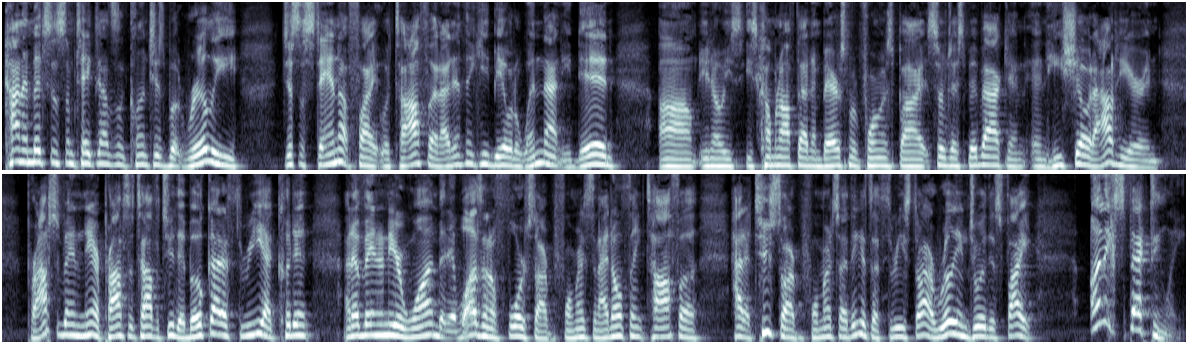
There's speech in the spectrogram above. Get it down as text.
kind of mixing some takedowns and clinches, but really just a stand up fight with Tafa. And I didn't think he'd be able to win that, and he did. Um, you know, he's he's coming off that embarrassment performance by Sergey Spivak, and and he showed out here and. Props to Van der props to Tafa too. They both got a three. I couldn't. I know Van der won, but it wasn't a four star performance, and I don't think Tafa had a two star performance. So I think it's a three star. I really enjoyed this fight. Unexpectedly,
